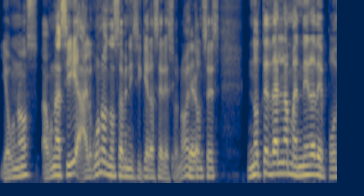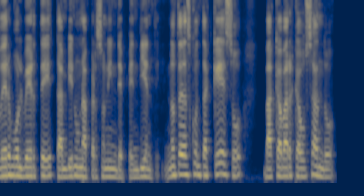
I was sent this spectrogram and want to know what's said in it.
Y a unos, aún así, a algunos no saben ni siquiera hacer eso, ¿no? pero- Entonces, no te dan la manera de poder volverte también una persona independiente. No te das cuenta que eso va a acabar causando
